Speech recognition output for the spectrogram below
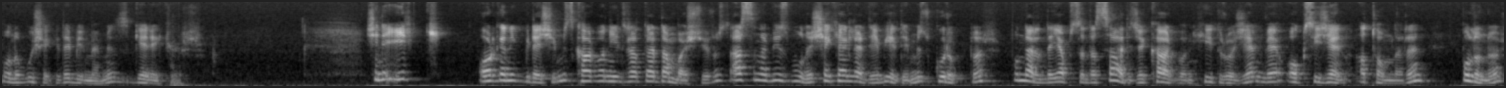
Bunu bu şekilde bilmemiz gerekiyor. Şimdi ilk organik bileşiğimiz karbonhidratlardan başlıyoruz. Aslında biz bunu şekerler diye bildiğimiz gruptur. Bunların da yapısında sadece karbon, hidrojen ve oksijen atomları bulunur.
